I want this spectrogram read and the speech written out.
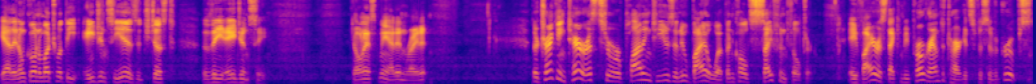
Yeah, they don't go into much what the agency is, it's just the agency. Don't ask me, I didn't write it. They're tracking terrorists who are plotting to use a new bioweapon called Syphon Filter, a virus that can be programmed to target specific groups.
